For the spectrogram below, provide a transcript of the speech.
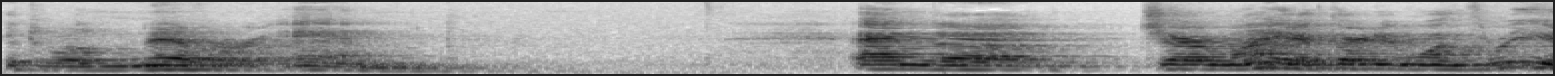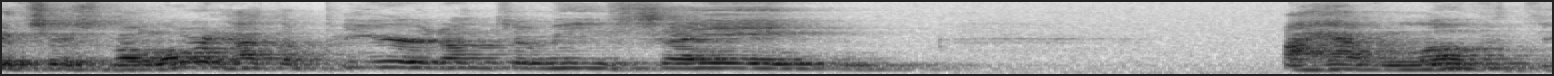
It will never end. And uh, Jeremiah 31 3, it says, The Lord hath appeared unto me, saying, I have loved you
